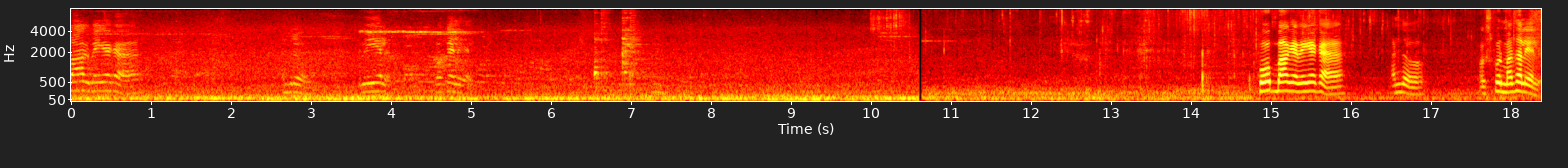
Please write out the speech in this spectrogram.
బాగా వేగాక ఇందులో వేయాలి. వంకాయలు వేయాలి. పోపు బాగా వేగాక అందులో ఒక స్పూన్ మసాలా వేయాలి.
